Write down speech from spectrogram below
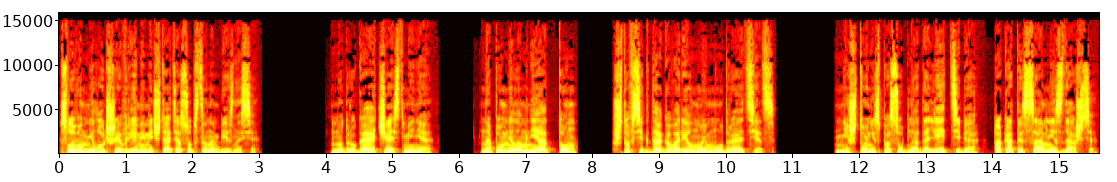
Словом, не лучшее время мечтать о собственном бизнесе. Но другая часть меня напомнила мне о том, что всегда говорил мой мудрый отец. «Ничто не способно одолеть тебя, пока ты сам не сдашься».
